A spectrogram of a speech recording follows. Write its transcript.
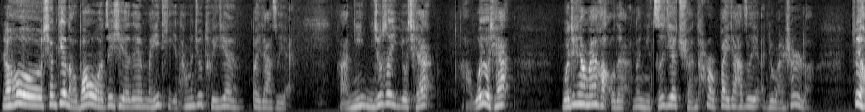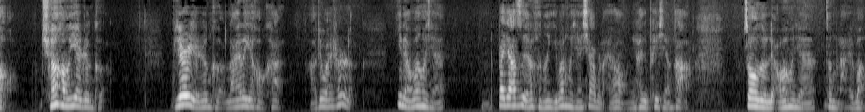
然后像电脑报啊这些的媒体，他们就推荐败家之眼。啊，你你就是有钱啊，我有钱，我就想买好的，那你直接全套败家之眼就完事儿了，最好全行业认可，别人也认可，来了也好看啊，就完事儿了，一两万块钱，败家之眼可能一万块钱下不来啊，你还得配显卡，照着两万块钱这么来吧，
